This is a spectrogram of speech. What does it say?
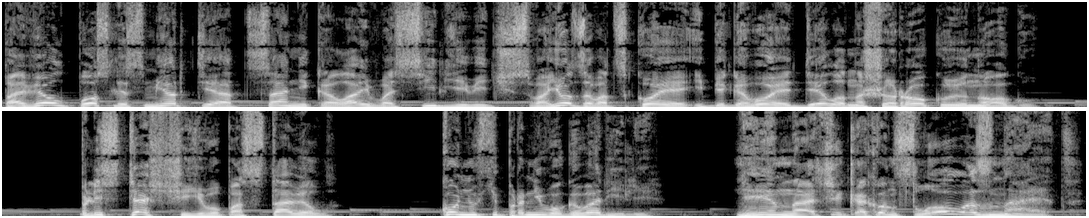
Повел после смерти отца Николай Васильевич свое заводское и беговое дело на широкую ногу. Блестяще его поставил. Конюхи про него говорили. Не иначе, как он слово знает.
